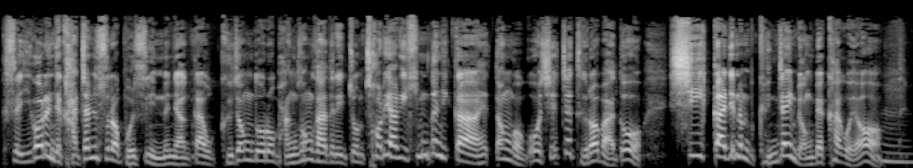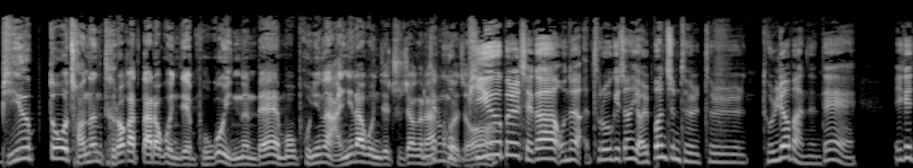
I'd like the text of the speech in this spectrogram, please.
그래서 이거를 이제 가짜 뉴스라고 볼 수 있느냐 그러니까 그 정도로 방송사들이 좀 처리하기 힘드니까 했던 거고 실제 들어봐도 시까지는 굉장히 명백하고요. 음. 비읍도 저는 들어갔다라고 이제 보고 있는데 뭐 본인은 아니라고 이제 주장을 이제 하는 그 거죠. 비읍을 제가 오늘 들어오기 전에 열 번쯤 들, 들, 돌려봤는데 이게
